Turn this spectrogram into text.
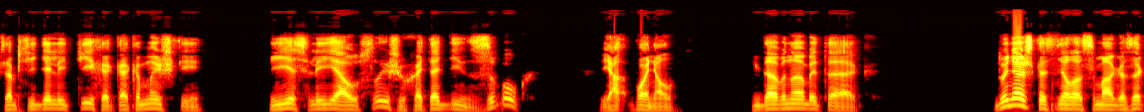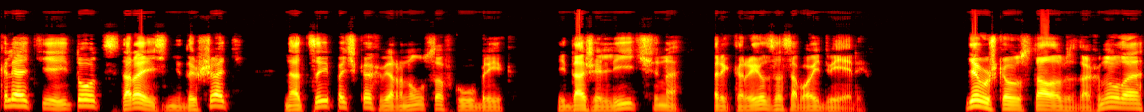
чтоб сидели тихо, как мышки. И если я услышу хоть один звук... Я понял. Давно бы так. Дуняшка сняла с мага заклятие, и тот, стараясь не дышать, на цыпочках вернулся в кубрик и даже лично прикрыл за собой дверь. Девушка устало вздохнула,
